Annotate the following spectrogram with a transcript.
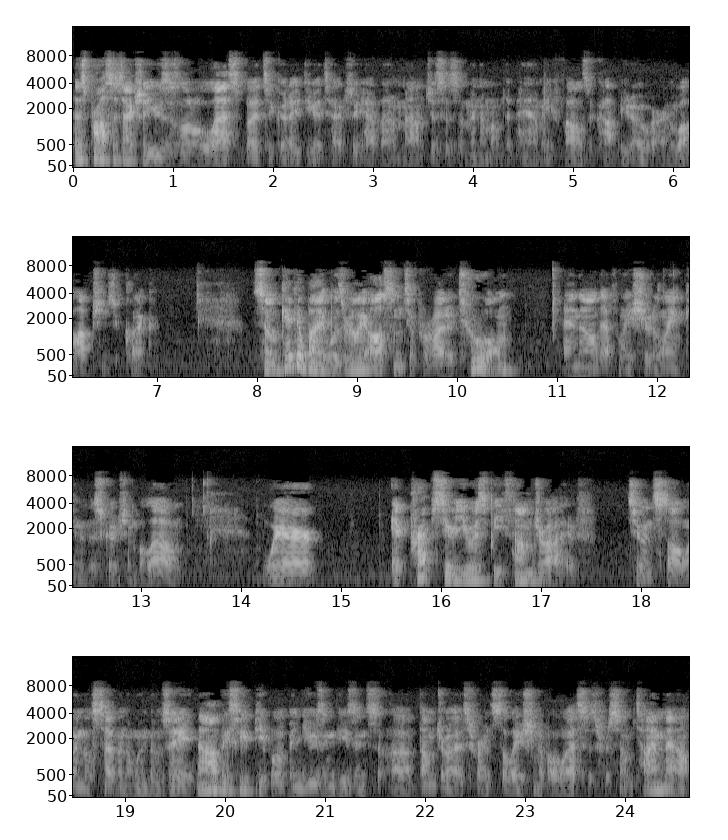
this process actually uses a little less, but it's a good idea to actually have that amount just as a minimum depending on files are copied over and what options you click. So Gigabyte was really awesome to provide a tool, and I'll definitely shoot a link in the description below, where it preps your USB thumb drive to install Windows 7 and Windows 8. Now obviously people have been using these uh, thumb drives for installation of OSs for some time now,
